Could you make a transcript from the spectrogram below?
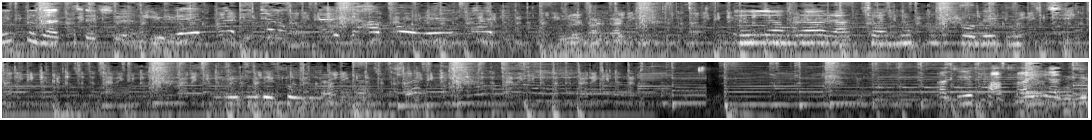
এই তো যাচ্ছে সে। এই আমরা রাজচন্দ্রপুর টোলে ঢুকছি। দূরে টোল আজকে ফাঁকাই আছে।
